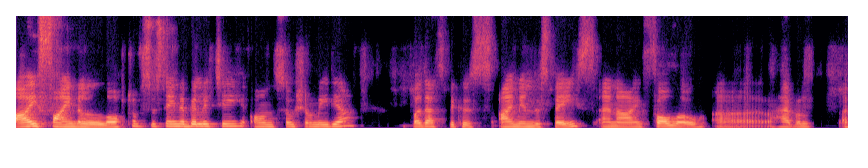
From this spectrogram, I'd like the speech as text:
I find a lot of sustainability on social media but that's because I'm in the space and I follow uh, have a I,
